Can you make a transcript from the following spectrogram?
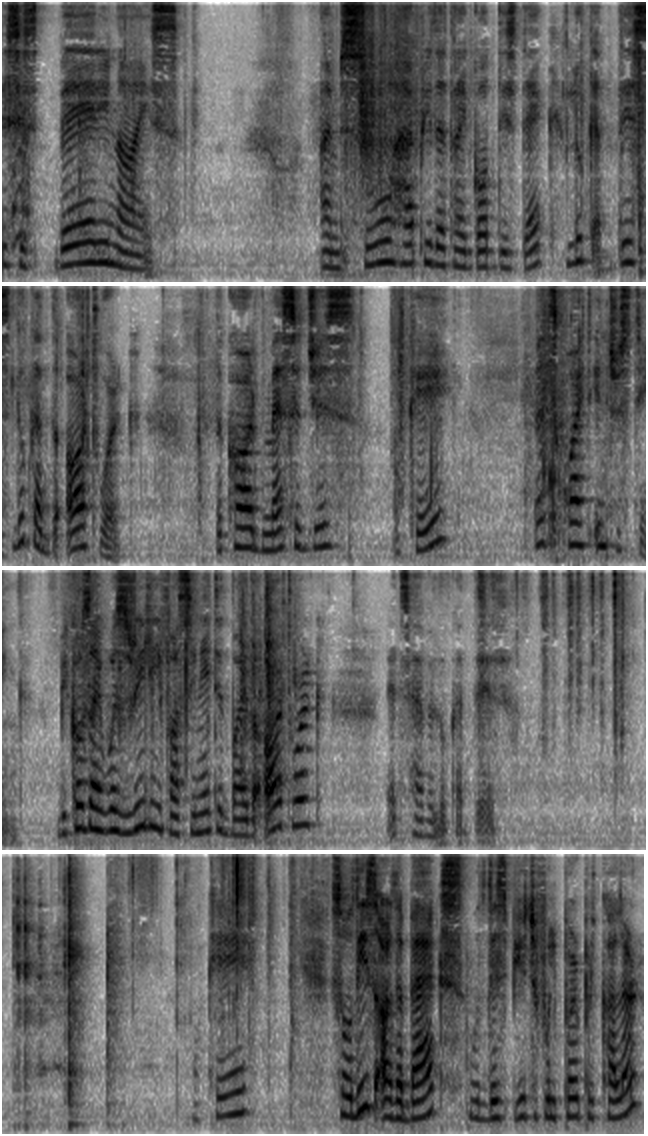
this is very nice. I'm so happy that I got this deck. Look at this. Look at the artwork. The card messages. Okay. That's quite interesting. Because I was really fascinated by the artwork. Let's have a look at this. Okay. So these are the bags with this beautiful purple color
